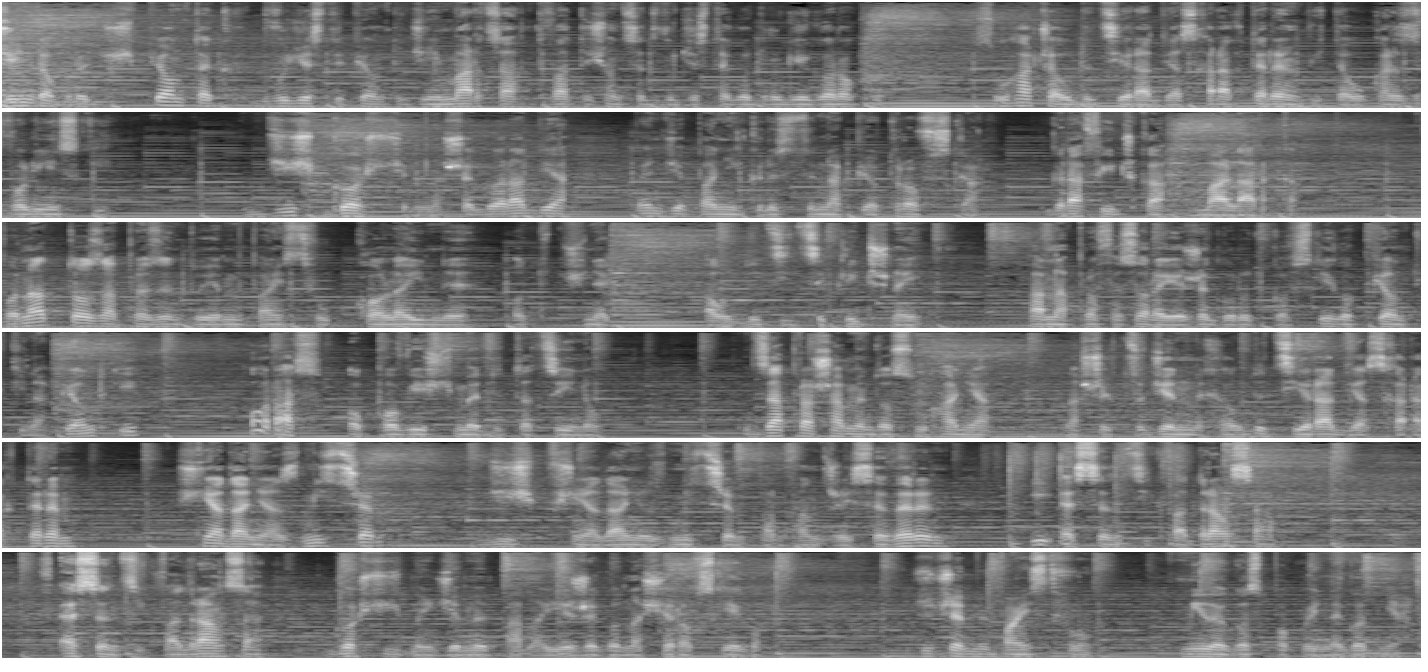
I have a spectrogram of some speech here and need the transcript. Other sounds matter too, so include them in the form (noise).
Dzień dobry, dziś piątek, 25 dzień marca 2022 roku. Słuchacze audycji radia z charakterem wita Łukasz Zwoliński. Dziś gościem naszego radia będzie pani Krystyna Piotrowska, graficzka, malarka. Ponadto zaprezentujemy Państwu kolejny odcinek audycji cyklicznej pana profesora Jerzego Rutkowskiego Piątki na Piątki oraz opowieść medytacyjną. Zapraszamy do słuchania naszych codziennych audycji radia z charakterem, śniadania z mistrzem, dziś w śniadaniu z mistrzem pan Andrzej Seweryn i esencji kwadransa. W esencji kwadransa gościć będziemy pana Jerzego Nasierowskiego. Życzymy Państwu miłego, spokojnego dnia.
